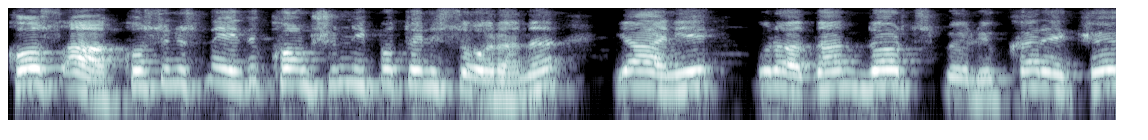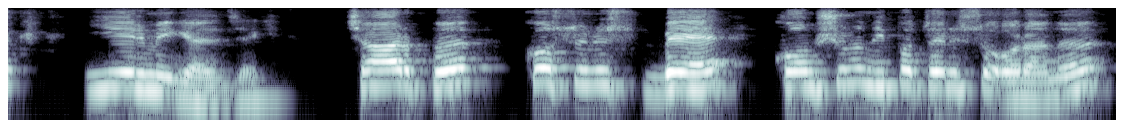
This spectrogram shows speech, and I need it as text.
Kos A. Kosinüs neydi? Komşunun hipotenüsü oranı. Yani buradan 4 bölü karekök 20 gelecek. Çarpı kosinüs B. Komşunun hipotenüsü oranı.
